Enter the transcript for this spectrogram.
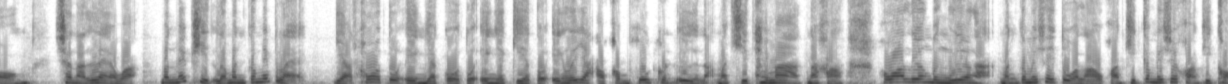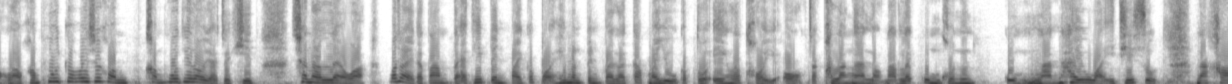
อง ฉะนั้นแล้วอะมันไม่ผิดแล้วมันก็ไม่แปลก อย่าโทษตัวเอง อย่าโกรธตัวเองอย่าเกลียดตัวเองและอย่าเอาคำพูดคนอื่นอะมาคิดให้มากนะคะ เพราะว่าเรื่องบางเรื่องอะมันก็ไม่ใช่ตัวเรา ความคิดก็ไม่ใช่ความคิดของเราคำพูดก็ไม่ใช่ความคำพูดที่เราอยากจะคิด ฉะนั้นแล้วอะเมื่อไหร่ก็ตามแต่ที่เป็นไปก็ปล่อยให้มันเป็นไปแล้วกลับมาอยู่กับตัวเองแล้วถอยออกจากพลังงานเหล่านั้น และกลุ่มคนกลุ่มนั้นให้ไวที่สุดนะคะ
